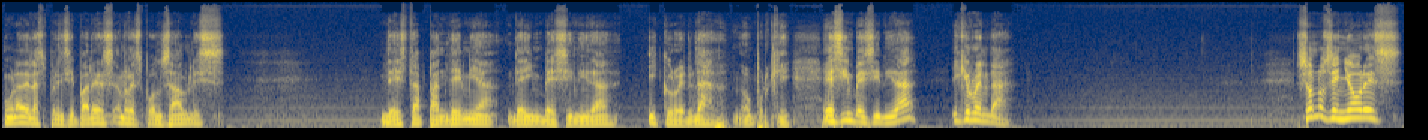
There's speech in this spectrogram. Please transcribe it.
una de las principales responsables de esta pandemia de imbecilidad y crueldad, ¿no? Porque es imbecilidad y crueldad. Son los señores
